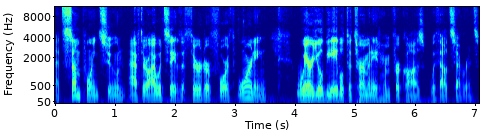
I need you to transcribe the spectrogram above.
at some point soon, after I would say the third or fourth warning, where you'll be able to terminate him for cause without severance.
